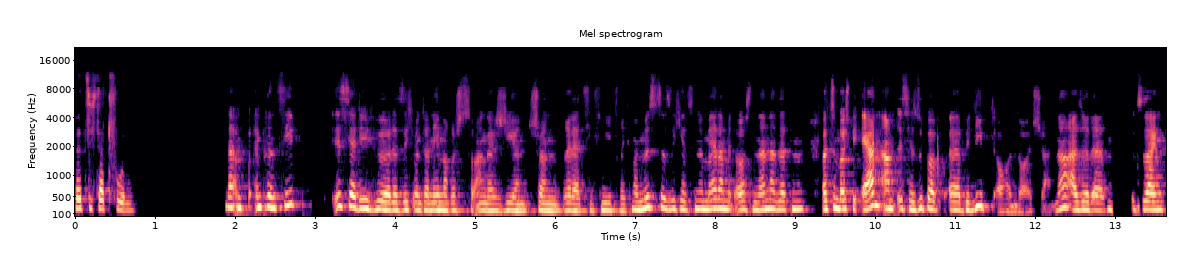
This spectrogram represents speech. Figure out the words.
wird sich da tun? Na, im, Prinzip ist ja die Hürde, sich unternehmerisch zu engagieren, schon relativ niedrig. Man müsste sich jetzt nur mehr damit auseinandersetzen, weil zum Beispiel Ehrenamt ist ja super äh, beliebt auch in Deutschland. Ne? Also da, sozusagen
